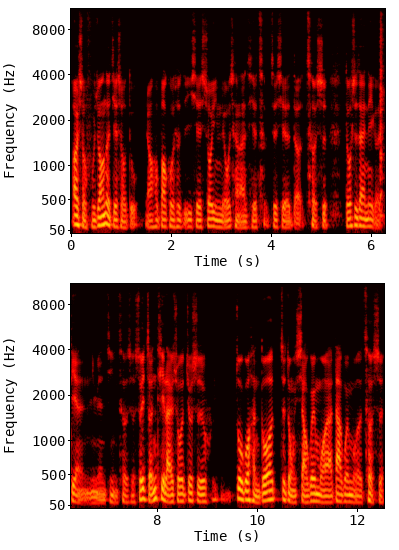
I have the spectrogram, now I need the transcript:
二手服装的接受度，然后包括说一些收银流程啊这些测这些的测试，都是在那个店里面进行测试。所以整体来说就是做过很多这种小规模啊、大规模的测试，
